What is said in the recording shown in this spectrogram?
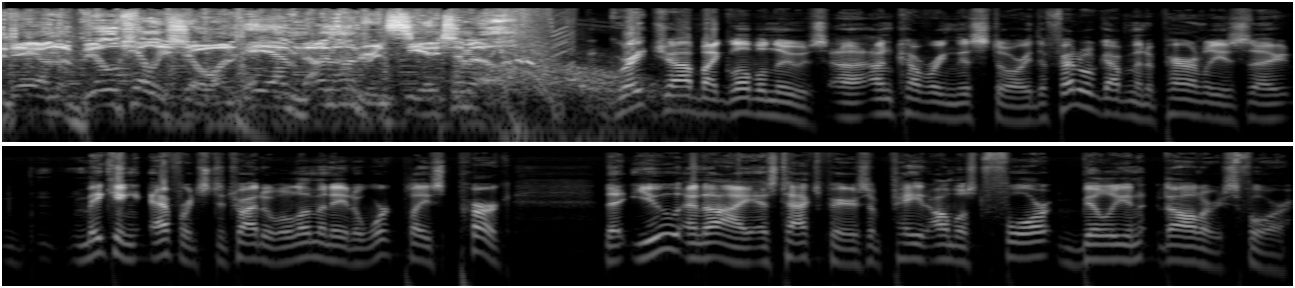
Today on The Bill Kelly Show on AM 900 CHML. Great job by Global News uh, uncovering this story. The federal government apparently is uh, making efforts to try to eliminate a workplace perk that you and I, as taxpayers, have paid almost $4 billion for.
